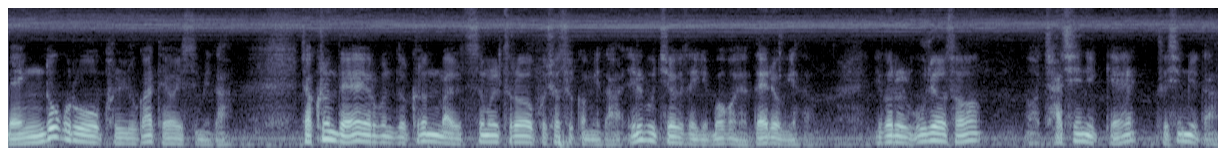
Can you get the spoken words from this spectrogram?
맹독으로 분류가 되어 있습니다. 자, 그런데 여러분들 그런 말씀을 들어보셨을 겁니다. 일부 지역에서 이게 먹어요. 내륙에서. 이거를 우려서 어, 자신 있게 드십니다.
